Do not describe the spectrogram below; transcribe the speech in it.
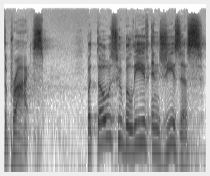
the prize. But those who believe in Jesus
